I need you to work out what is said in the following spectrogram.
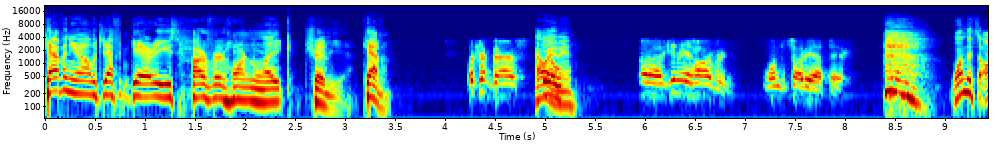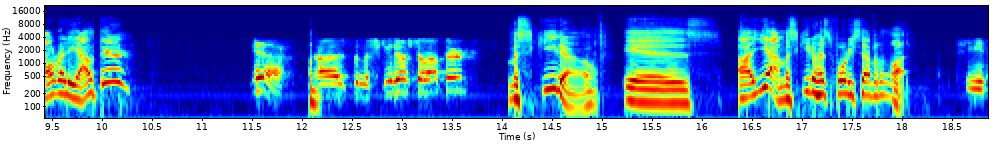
Kevin, you're on with Geoff and Gary's Harvard Horn Lake Trivia. Kevin, What's up, guys? how are you, man? Uh, give me a Harvard. One that's already out there. One that's already out there? Yeah. Uh, is the mosquito still out there? Mosquito is, uh, yeah, Mosquito has 47 what? Teeth.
